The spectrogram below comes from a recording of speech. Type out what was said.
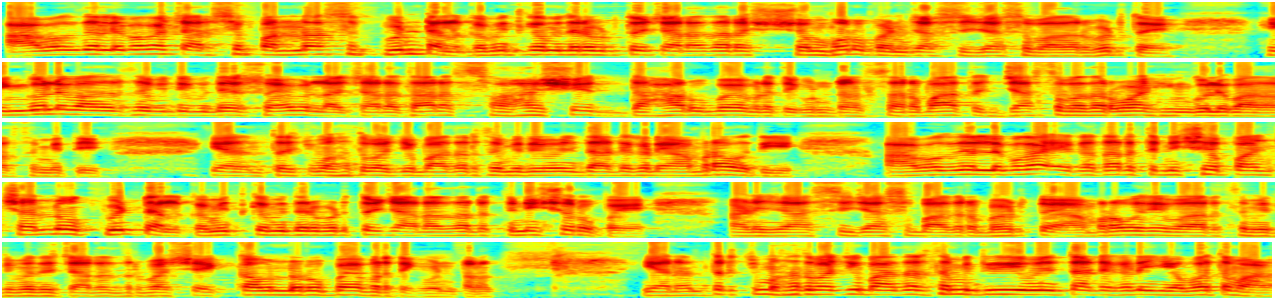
आवक झाली बघा चारशे पन्नास क्विंटल कमीत कमी दर भेटतोय चार हजार शंभर रुपये जास्तीत जास्त बाजार भेटतोय. हिंगोली बाजार समितीमध्ये सोयाबीनला चार हजार सहाशे दहा रुपये प्रति क्विंटल सर्वात जास्त बाजारभाव हिंगोली बाजार समिती. यानंतरची महत्त्वाची बाजार समिती म्हणजे त्या ठिकाणी अमरावती. आवक झाली बघा एक हजार तीनशे पंच्याण्णव क्विंटल कमीत कमी दर भेटतोय चार हजार तीनशे रुपये. आणि जास्तीत जास्त बाजार भेटतोय अमरावती बाजार समितीमध्ये चार हजार पाचशे एकावन्न रुपये प्रति क्विंटल. यानंतरची महत्त्वाची बाजार समिती म्हणजे त्या ठिकाणी यवतमाळ.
